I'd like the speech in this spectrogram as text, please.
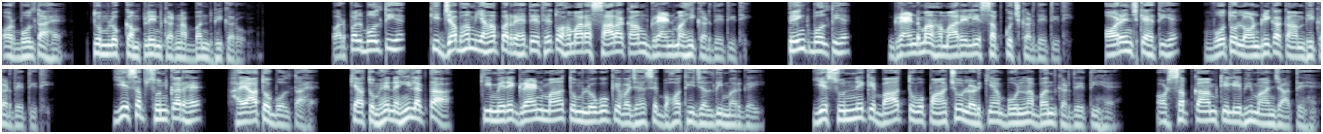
और बोलता है, तुम लोग कंप्लेन करना बंद भी करो। पर्पल बोलती है कि जब हम यहाँ पर रहते थे तो हमारा सारा काम ग्रैंडमा ही कर देती थी। पिंक बोलती है, ग्रैंडमा हमारे लिए सब कुछ कर देती थी। ऑरेंज कहती है, वो तो लॉन्ड्री का काम भी कर देती थी। ये सब सुनकर है हयातो बोलता है। क्या तुम्हें नहीं लगता कि मेरे ग्रैंड माँ तुम लोगों के वजह से बहुत ही जल्दी मर गई? ये सुनने के बाद तो वो पाँचों लड़कियाँ बोलना बंद कर देती हैं और सब काम के लिए भी मान जाते हैं।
